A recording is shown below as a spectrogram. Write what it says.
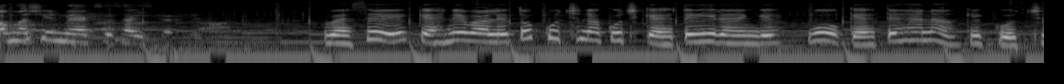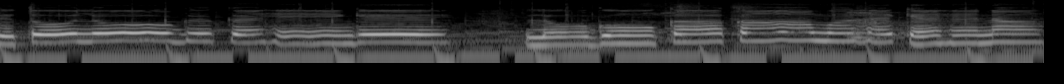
अब मशीन में एक्सरसाइज करते हैं। वैसे कहने वाले तो कुछ ना कुछ कहते ही रहेंगे। वो कहते हैं ना कि कुछ तो लोग कहेंगे। लोगों का काम है कहना।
